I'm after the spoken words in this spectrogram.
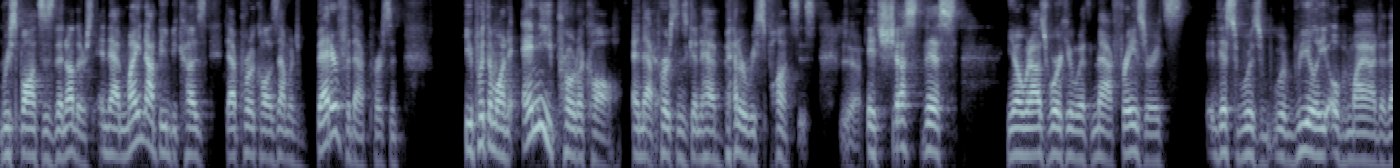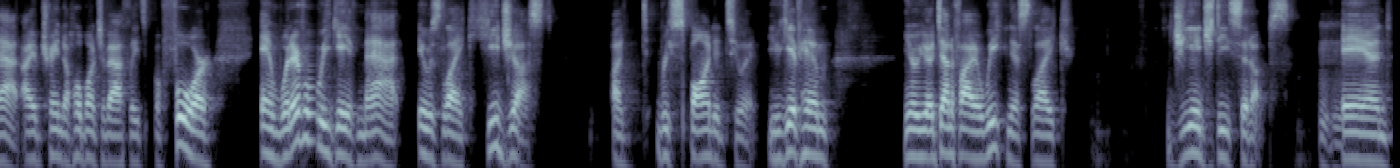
responses than others. And that might not be because that protocol is that much better for that person. You put them on any protocol, and that Yeah. person's going to have better responses. Yeah. It's just this, you know, when I was working with Matt Fraser, it's this was what really opened my eye to that. I have trained a whole bunch of athletes before, and whatever we gave Matt, it was like he just uh, responded to it. You give him, you know, you identify a weakness like GHD sit-ups, Mhm. and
